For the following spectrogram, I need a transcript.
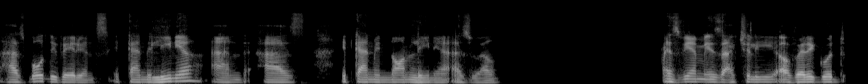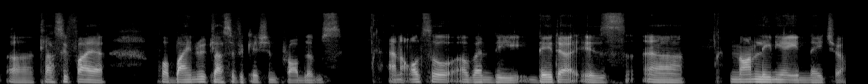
has both the variants. It can be linear and as it can be non-linear as well. SVM is actually a very good uh, classifier for binary classification problems and also uh, when the data is uh, non-linear in nature.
